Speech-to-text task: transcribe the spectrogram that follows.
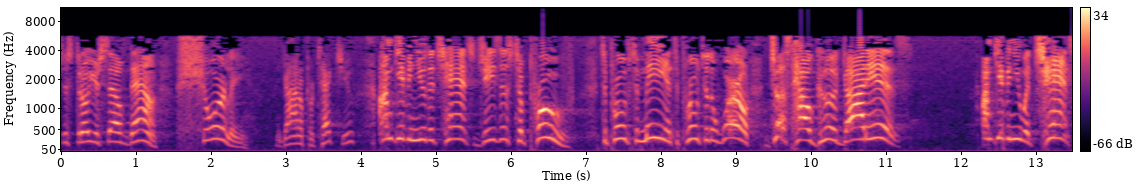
Just throw yourself down. Surely God will protect you. I'm giving you the chance, Jesus, to prove, to prove to me and to prove to the world just how good God is. I'm giving you a chance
